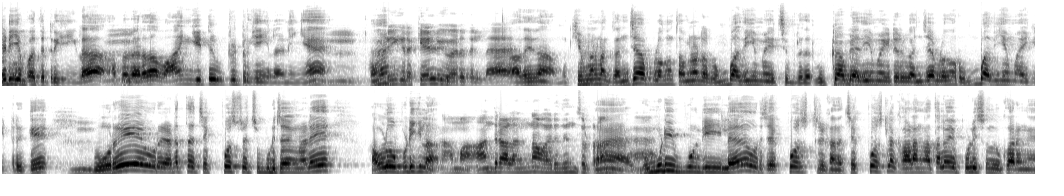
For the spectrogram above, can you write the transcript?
வேடிக்கை பார்த்துட்டு இருக்கீங்களா அப்ப வேற ஏதாவது வாங்கிட்டு விட்டுட்டு இருக்கீங்களா நீங்க அப்படிங்கிற கேள்வி வருது இல்ல அதேதான். முக்கியமான கஞ்சா புழக்கம் தமிழ்நாட்டுல ரொம்ப அதிகமாயிடுச்சு பிரதர் குட்கா அப்படி அதிகமாகிட்டு இருக்கு. கஞ்சா புழக்கம் ரொம்ப அதிகமாகிக்கிட்டு இருக்கு. ஒரே ஒரு இடத்த செக் போஸ்ட் வச்சு பிடிச்சாங்கனாலே அவ்வளவு பிடிக்கலாம். ஆமா ஆந்திரால இருந்து தான் வருதுன்னு சொல்றாங்க. கும்முடி பூண்டியில ஒரு செக் போஸ்ட் இருக்கு. அந்த செக் போஸ்ட்ல காலங்காத்தால போலீஸ் வந்து உட்காருங்க.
